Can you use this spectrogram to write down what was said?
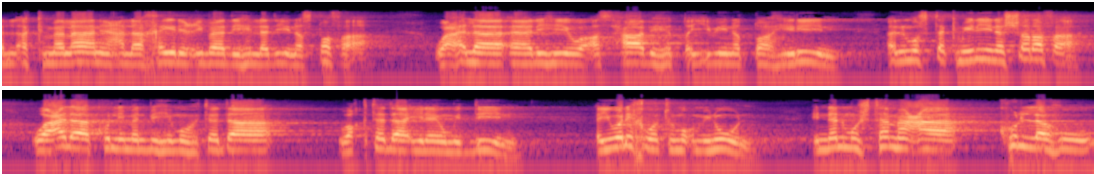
الأكملان على خير عباده الذين اصطفى وعلى آله وأصحابه الطيبين الطاهرين المستكملين الشرفا وعلى كل من به مهتدى واقتدى إلى يوم الدين. أيها الإخوة المؤمنون إن المجتمع كله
